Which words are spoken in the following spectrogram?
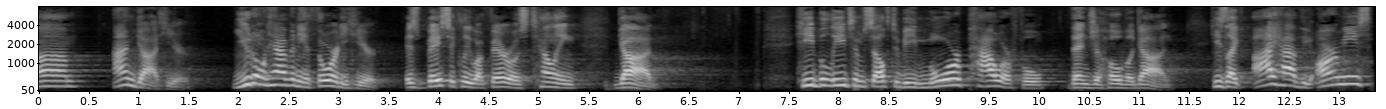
um, I'm God here. You don't have any authority here, is basically what Pharaoh is telling God. He believed himself to be more powerful than Jehovah God. He's like, I have the armies,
